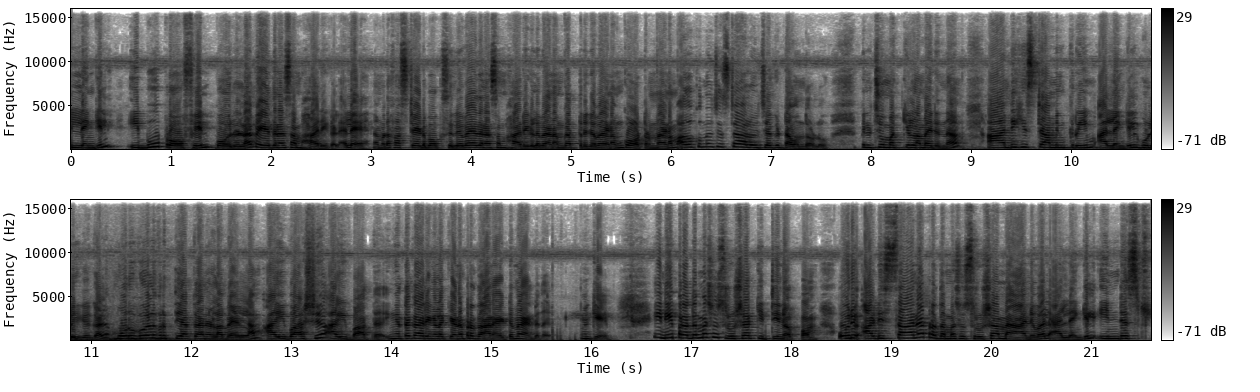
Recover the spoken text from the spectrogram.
ഇല്ലെങ്കിൽ ഇബു പ്രോഫെയിൻ പോലുള്ള വേദന സംഹാരികൾ അല്ലെ? നമ്മുടെ ഫസ്റ്റ് എയ്ഡ് ബോക്സിൽ വേദന സംഹാരികൾ വേണം കത്രിക വേണം കോട്ടൺ വേണം അതൊക്കെ ഒന്ന് ജസ്റ്റ് ആലോചിച്ചാൽ കിട്ടാവുന്നതുള്ളൂ. പിന്നെ ചുമക്കുള്ള മരുന്ന് ആന്റി ഹിസ്റ്റാമിൻ ക്രീം അല്ലെങ്കിൽ ഗുളികകൾ മുറിവുകൾ വൃത്തിയാക്കാനുള്ള വെള്ളം ഐവാഷ് ഐബാത്ത് ഇങ്ങനത്തെ കാര്യങ്ങളൊക്കെയാണ് പ്രധാനമായിട്ടും വേണ്ടത്. ഓക്കെ ഇനി പ്രഥമ ശുശ്രൂഷ കിറ്റിനൊപ്പം ഒരു അടിസ്ഥാന പ്രഥമ ശുശ്രൂഷ മാനുവൽ അല്ലെങ്കിൽ ഇൻഡസ്ട്രി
